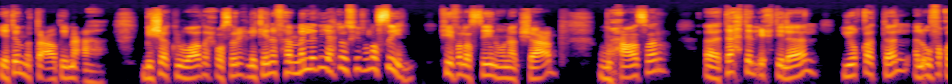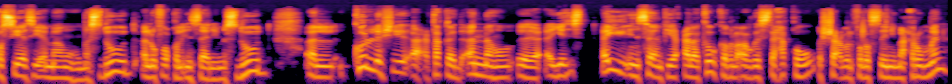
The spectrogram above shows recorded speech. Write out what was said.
يتم التعاطي معها بشكل واضح وصريح لكي نفهم ما الذي يحدث في فلسطين. في فلسطين هناك شعب محاصر آه، تحت الاحتلال يقتل الأفق السياسي أمامه مسدود الأفق الإنساني مسدود كل شيء أعتقد أنه آه، أي إنسان في على كوكب الأرض يستحقه الشعب الفلسطيني محروم منه.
